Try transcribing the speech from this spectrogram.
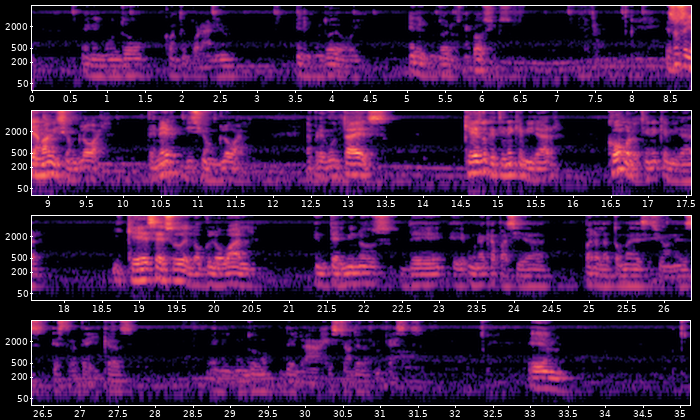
en el mundo contemporáneo, en el mundo de hoy, en el mundo de los negocios. Eso se llama visión global, tener visión global. La pregunta es, ¿qué es lo que tiene que mirar? ¿Cómo lo tiene que mirar? ¿Y qué es eso de lo global en términos de eh, una capacidad para la toma de decisiones estratégicas en el mundo de la gestión de las empresas? Em,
